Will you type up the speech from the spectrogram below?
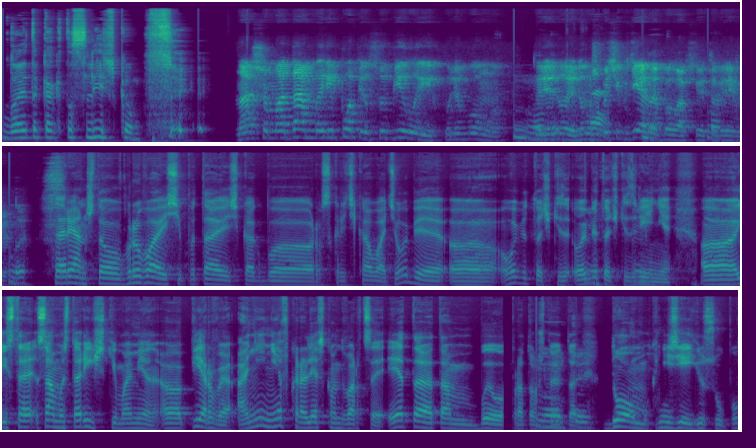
но это как-то слишком. Наша мадам Мэри Поппинс убила их по-любому. Ну, коридоре. Думаешь, да. почему- где она была все это Да, время? да. Сорян, что врываюсь и пытаюсь как бы раскритиковать обе, э, обе, точки, обе точки зрения. Э, исто- сам исторический момент. Э, первое, они не в Королевском дворце. Это там было про то, что Ну, это дом князей Юсупов,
